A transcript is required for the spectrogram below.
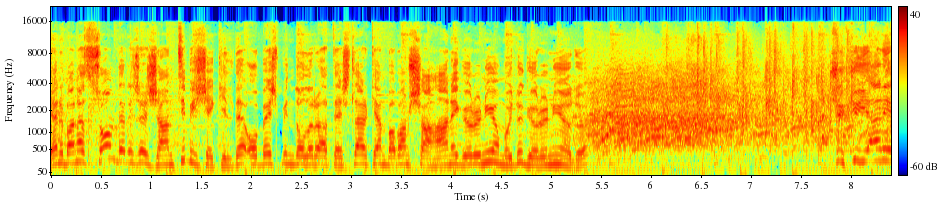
Yani bana son derece janti bir şekilde o 5000 doları ateşlerken babam şahane görünüyor muydu? Görünüyordu. Çünkü yani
